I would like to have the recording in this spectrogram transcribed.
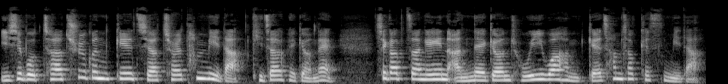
25차 출근길 지하철 탑니다 기자회견에 시각장애인 안내견 조이와 함께 참석했습니다.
